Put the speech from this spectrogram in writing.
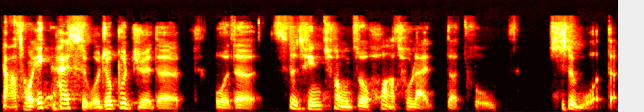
打从一开始我就不觉得我的刺青创作画出来的图是我的，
